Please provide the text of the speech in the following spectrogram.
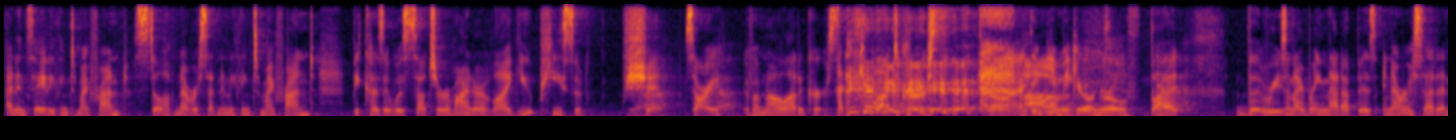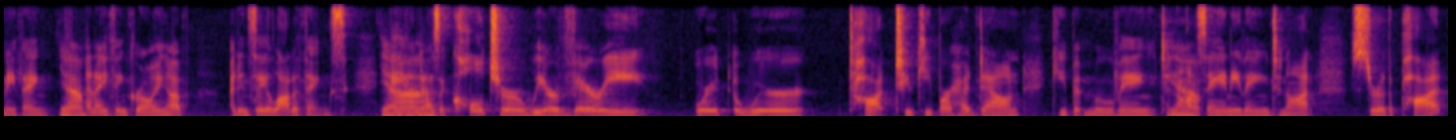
I didn't say anything to my friend. Still have never said anything to my friend because it was such a reminder of like, you piece of shit. Sorry if I'm not allowed to curse. I think you're allowed to curse. I don't. I think you make your own rules. But Yeah. the reason I bring that up is I never said anything. Yeah. And I think growing up, I didn't say a lot of things. Yeah. And as a culture, we are very we're we're taught to keep our head down, keep it moving, to Yeah. not say anything, to not stir the pot.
